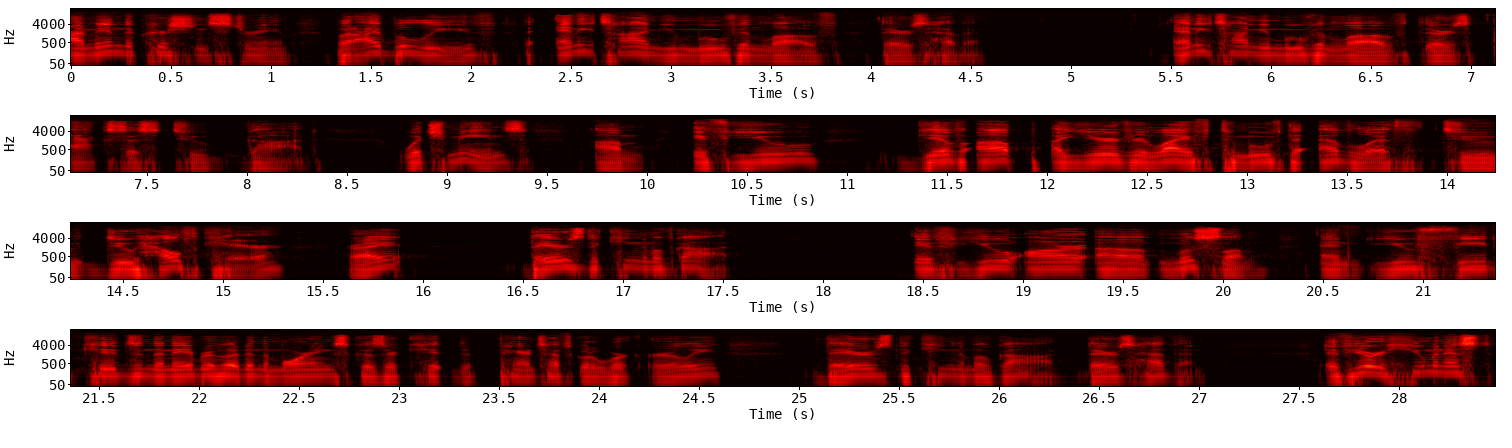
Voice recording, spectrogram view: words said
I'm in the Christian stream, but I believe that anytime you move in love, there's heaven. Anytime you move in love, there's access to God which means um, if you give up a year of your life to move to Eveleth to do health care, right? There's the kingdom of God. If you are a Muslim and you feed kids in the neighborhood in the mornings because their, their parents have to go to work early, there's the kingdom of God. There's heaven. If you're a humanist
